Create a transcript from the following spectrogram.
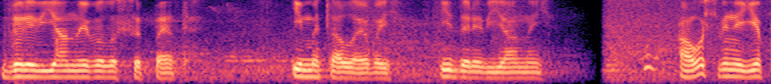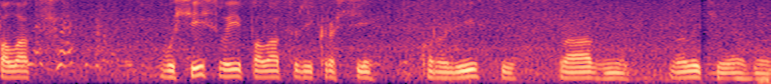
дерев'яний велосипед. І металевий, і дерев'яний. А ось він і є палац в усій своїй палацовій красі. Королівський, справжній, величезний.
